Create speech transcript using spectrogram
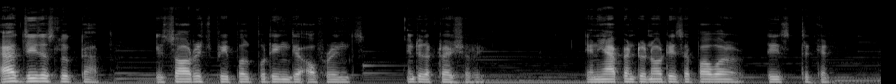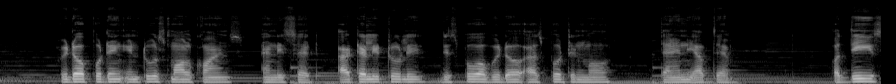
As Jesus looked up, he saw rich people putting their offerings into the treasury. Then he happened to notice a poverty stricken widow putting in two small coins, and he said, I tell you truly, this poor widow has put in more than any of them. For these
